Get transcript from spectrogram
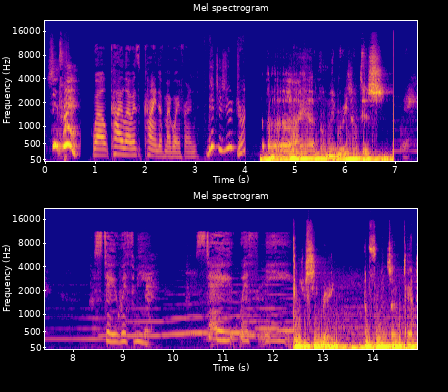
Since when? Well, Kylo is kind of my boyfriend. Bitches, you're drunk. Uh, I have no memories of this. Stay with me. Stay with me. Can you see, Rey? Your friends are dead.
